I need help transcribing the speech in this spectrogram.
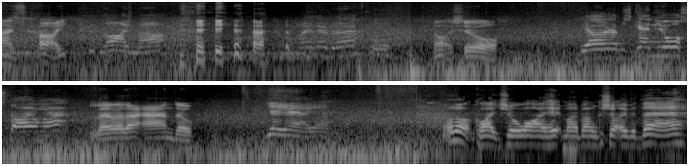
Nice height. Good line, Mark. yeah. What over there for? Not sure. Yeah, I was getting your style, Matt. Lower that handle. Yeah, yeah, yeah. I'm not quite sure why I hit my bunker shot over there.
